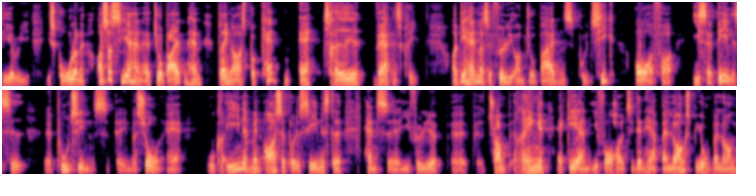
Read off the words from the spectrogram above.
theory i skolerne. Og så siger han, at Joe Biden han bringer os på kanten af 3. verdenskrig. Og det handler selvfølgelig om Joe Bidens politik over for i særdeleshed øh, Putins øh, invasion af Ukraine, men også på det seneste hans øh, ifølge øh, Trump ringe ageren i forhold til den her ballon, spionballon,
